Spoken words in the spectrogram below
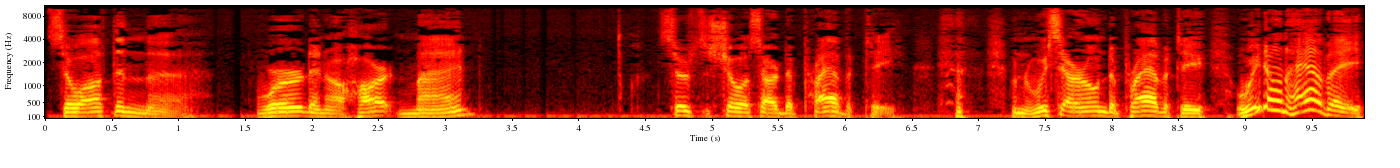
So often the word in our heart and mind serves to show us our depravity. when we see our own depravity, we don't have a,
